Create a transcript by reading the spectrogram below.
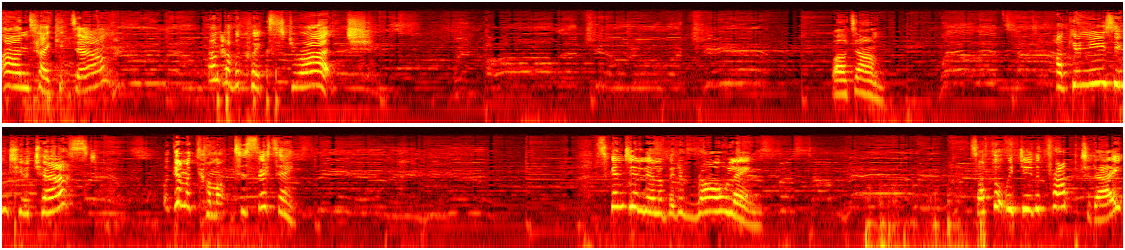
And take it down. And have a quick stretch. Well done. Hug your knees into your chest. We're going to come up to sitting. It's going to do a little bit of rolling. So I thought we'd do the crab today.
